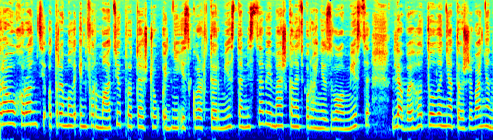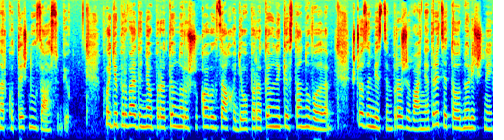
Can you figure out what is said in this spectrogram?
Правоохоронці отримали інформацію про те, що в одній із квартир міста місцевий мешканець організував місце для виготовлення та вживання наркотичних засобів. В ході проведення оперативно-розшукових заходів оперативники встановили, що за місцем проживання 31-річний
